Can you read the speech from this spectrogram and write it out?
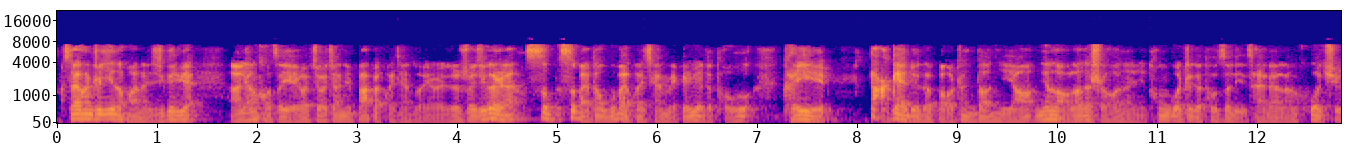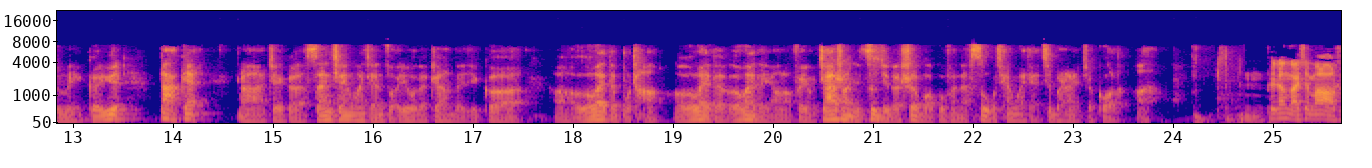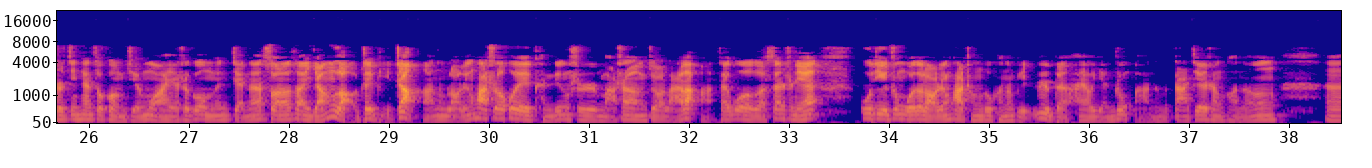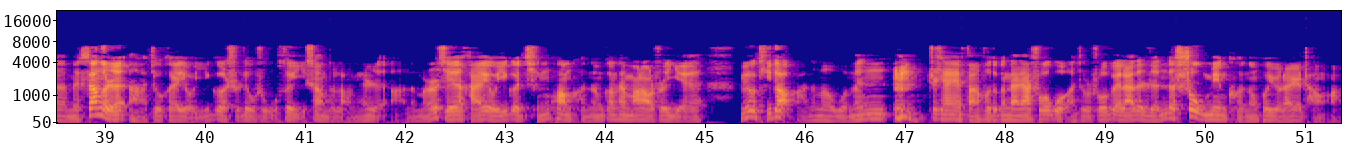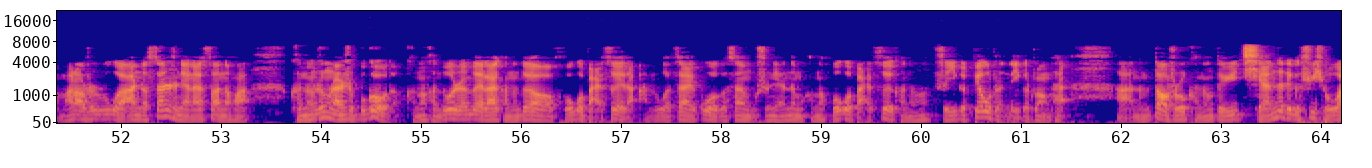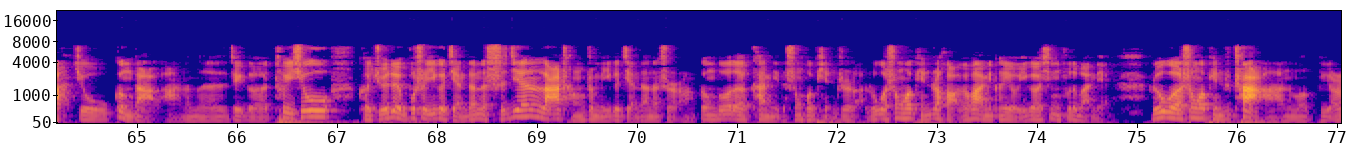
三分之一的话呢，一个月啊两口子也要交将近八百块钱左右，也就是说一个人四四百到五百块钱每个月的投入，可以大概率的保证到你养你老了的时候呢，你通过这个投资理财呢，能获取每个月大概。啊，这个三千块钱左右的这样的一个啊额外的补偿，额外的额外的养老费用，加上你自己的社保部分的四五千块钱，基本上也就够了啊。嗯，非常感谢马老师今天做客我们节目啊，也是给我们简单算了算养老这笔账啊。那么老龄化社会肯定是马上就要来了啊，再过个三十年，估计中国的老龄化程度可能比日本还要严重啊。那么大街上可能。呃，每三个人啊，就该有一个是六十五岁以上的老年人啊。那么，而且还有一个情况，可能刚才马老师也没有提到啊。那么，我们 之前也反复的跟大家说过啊，就是说未来的人的寿命可能会越来越长啊。马老师如果按照三十年来算的话，可能仍然是不够的，可能很多人未来可能都要活过百岁的啊。如果再过个三五十年，那么可能活过百岁，可能是一个标准的一个状态。啊，那么到时候可能对于钱的这个需求啊就更大了啊。那么这个退休可绝对不是一个简单的时间拉长这么一个简单的事儿啊，更多的看你的生活品质了。如果生活品质好的话，你可以有一个幸福的晚年；如果生活品质差啊，那么比如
